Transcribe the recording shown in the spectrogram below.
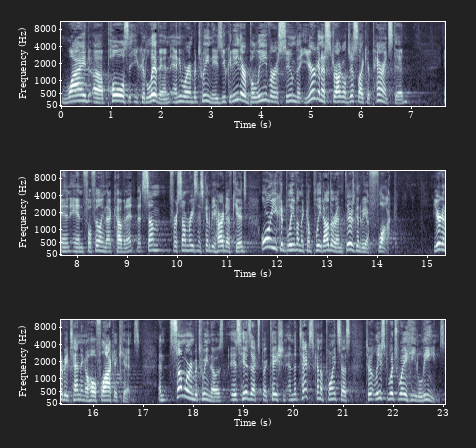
wide uh, poles that you could live in, anywhere in between these. You could either believe or assume that you're going to struggle just like your parents did in, in fulfilling that covenant, that some, for some reason it's going to be hard to have kids, or you could believe on the complete other end that there's going to be a flock. You're going to be tending a whole flock of kids. And somewhere in between those is his expectation. And the text kind of points us to at least which way he leans.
